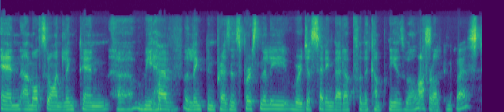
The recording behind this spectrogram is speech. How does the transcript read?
and I'm also on LinkedIn. Uh, we have a LinkedIn presence personally. We're just setting that up for the company as well awesome. for Ultimquest.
